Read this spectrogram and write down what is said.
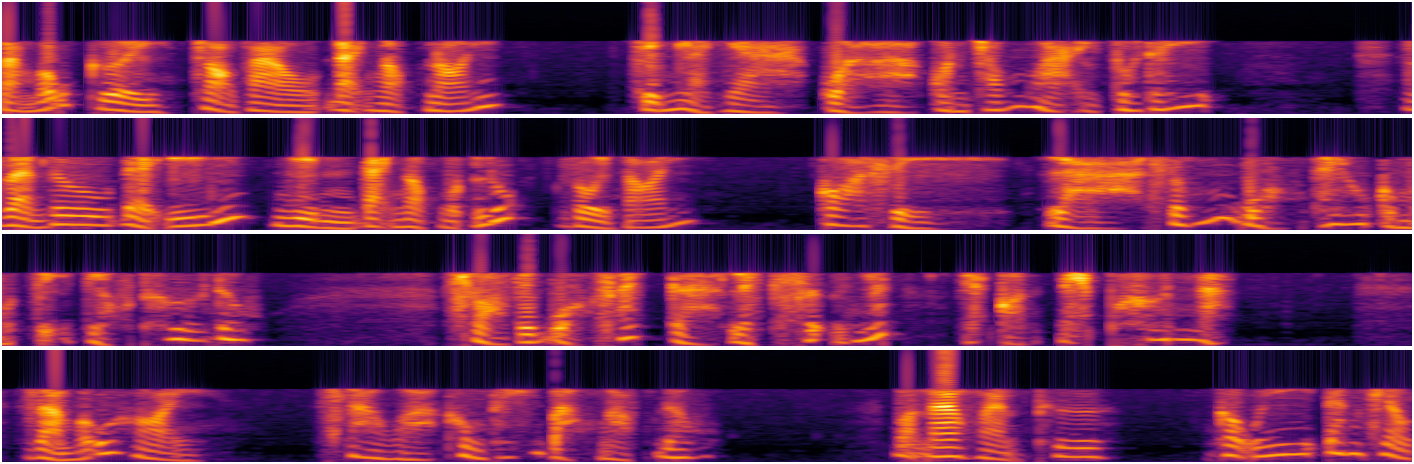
Giả mẫu cười, trỏ vào Đại Ngọc nói, chính là nhà của con cháu ngoại tôi đấy. Giả lưu để ý nhìn Đại Ngọc một lúc rồi nói, có gì là sống buồng theo của một vị tiểu thư đâu. So với buồng sách cả lịch sự nhất lại còn đẹp hơn à. Giả mẫu hỏi, sao à không thấy Bảo Ngọc đâu? Bọn A Hoàn Thư, cậu ấy đang chèo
